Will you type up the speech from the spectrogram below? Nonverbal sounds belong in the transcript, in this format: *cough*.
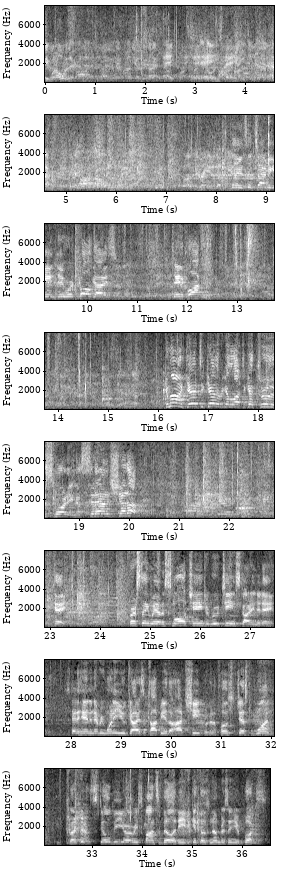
No, but over there. Hey, hey, it's that time again. Day work call, guys. It's 8 o'clock. Come on, get it together. We got a lot to get through this morning. Now sit down and shut up. Okay. First thing, we have a small change of routine starting today. Instead of handing every one of you guys a copy of the hot sheet, we're going to post just one. But it'll still be your responsibility to get those numbers in your books.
